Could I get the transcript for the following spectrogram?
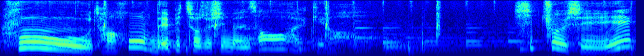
후. 자, 호흡 내비쳐 주시면서 할게요. 10초씩.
